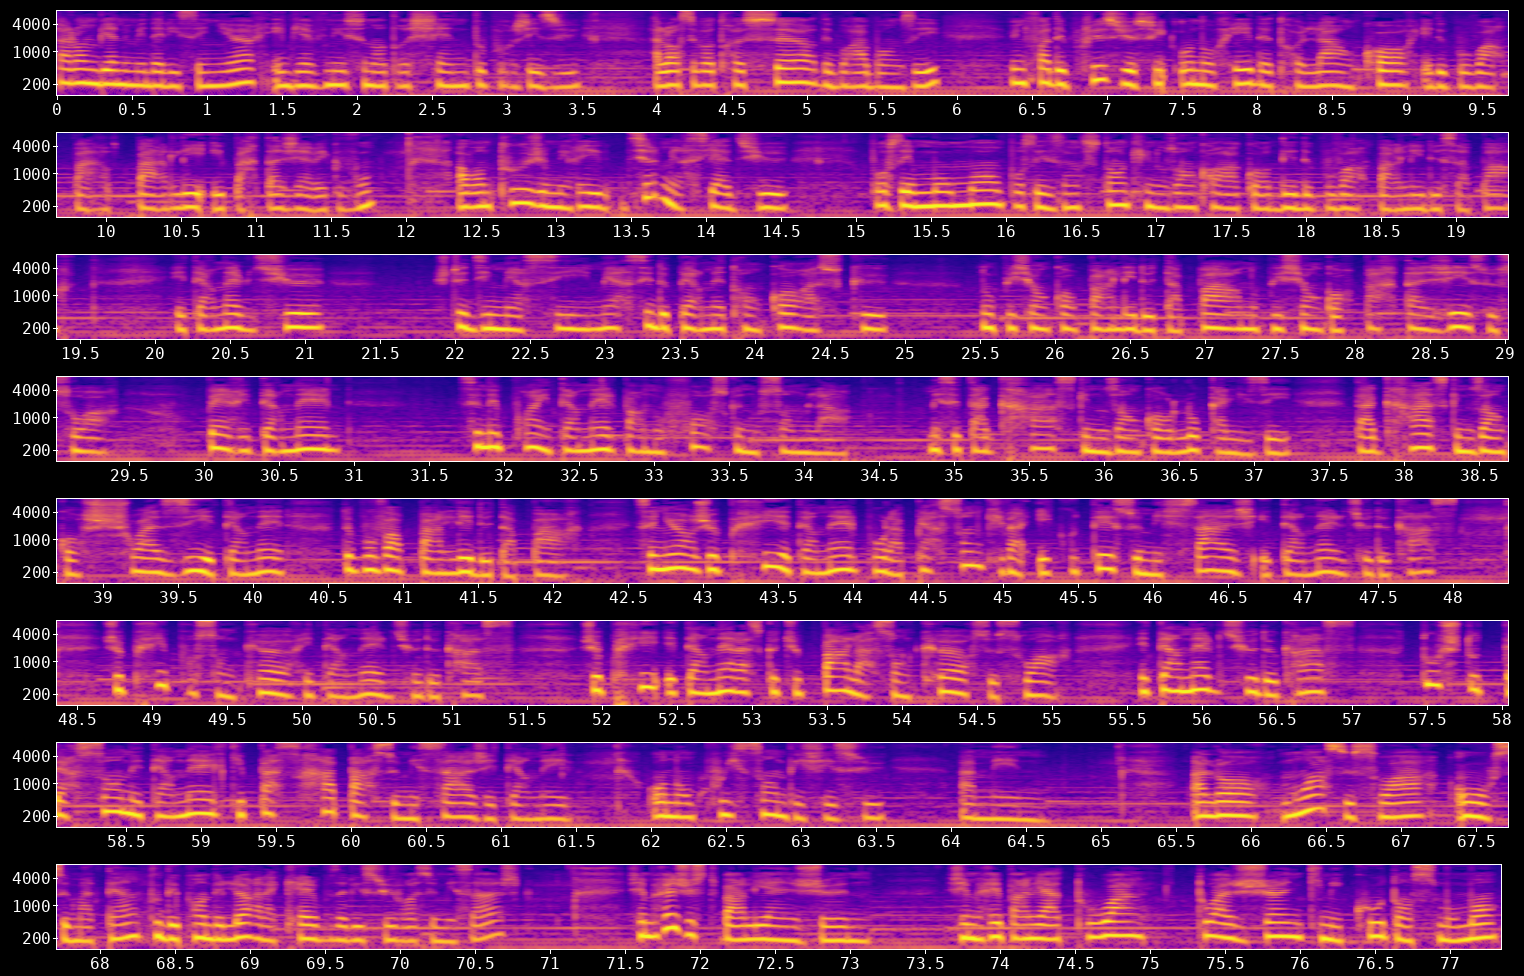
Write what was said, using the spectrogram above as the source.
Shalom bien-aimés d'Ali Seigneur et bienvenue sur notre chaîne Tout pour Jésus. Alors c'est votre sœur Deborah Banzé. Une fois de plus, je suis honorée d'être là encore et de pouvoir parler et partager avec vous. Avant tout, je j'aimerais dire merci à Dieu pour ces moments, pour ces instants qu'il nous a encore accordés de pouvoir parler de sa part. Éternel Dieu, je te dis merci, merci de permettre encore à ce que nous puissions encore parler de ta part, nous puissions encore partager ce soir. Père éternel, ce n'est point éternel par nos forces que nous sommes là, mais c'est ta grâce qui nous a encore localisés, ta grâce qui nous a encore choisi, éternel, de pouvoir parler de ta part. Seigneur, je prie, éternel, pour la personne qui va écouter ce message, éternel, Dieu de grâce. Je prie pour son cœur, éternel, Dieu de grâce. Je prie, éternel, à ce que tu parles à son cœur ce soir. Éternel, Dieu de grâce, touche toute personne, éternelle, qui passera par ce message éternel. Au nom puissant de Jésus. Amen. Alors, moi, ce soir ou ce matin, tout dépend de l'heure à laquelle vous allez suivre ce message, j'aimerais juste parler à un jeune. J'aimerais parler à toi, toi jeune qui m'écoute en ce moment.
